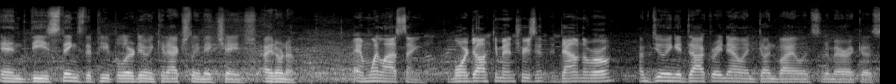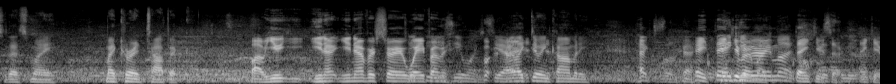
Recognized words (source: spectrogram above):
and these things that people are doing can actually make change. I don't know. And one last thing: more documentaries in- down the road. I'm doing a doc right now on gun violence in America, so that's my my current topic. Wow, you you, you know you never stray away Take the from easy it. ones. Yeah, I like doing comedy. Excellent. Okay. Hey, thank, Thank you you very, very much. much. Thank you, Nice sir. you. Thank you.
